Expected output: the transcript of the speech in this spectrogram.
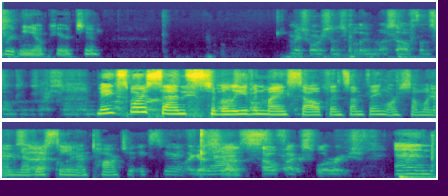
Brittany up here too. Makes more sense to believe in myself than something Makes I've more sense to believe in myself than something or someone I've never seen or talked to, experienced. Like I said, Yes. self exploration. And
